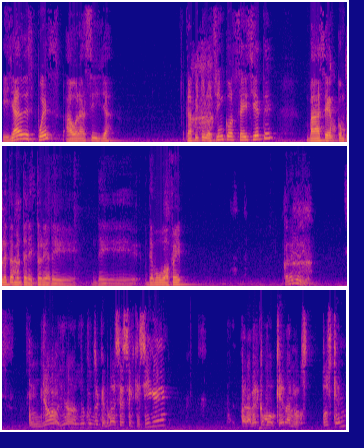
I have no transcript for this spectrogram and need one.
Y ya después, ahora sí, ya. Capítulo 5, 6, 7 va a ser completamente la historia de, de, de Boba Fett. Bueno, yo digo. Yo, yo, yo pienso que nomás es el que sigue para ver cómo quedan los Tusken.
